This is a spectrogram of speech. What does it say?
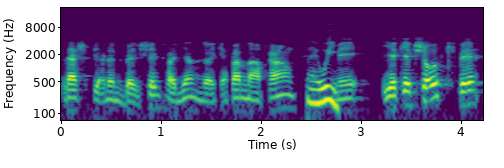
là, je, puis elle a une belle shape, Fabienne, là, est capable d'en prendre. Ben oui. Mais il y a quelque chose qui fait.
